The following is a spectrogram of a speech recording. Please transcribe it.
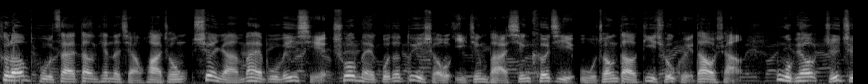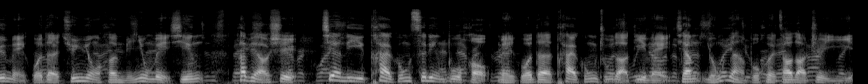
特朗普在当天的讲话中渲染外部威胁，说美国的对手已经把新科技武装到地球轨道上，目标直指美国的军用和民用卫星。他表示，建立太空司令部后，美国的太空主导地位将永远不会遭到质疑，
